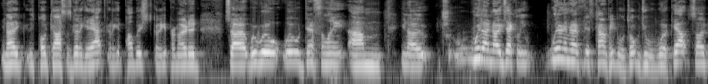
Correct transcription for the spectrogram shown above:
you know, this podcast has got to get out, it's got to get published, it's got to get promoted. So we will, we will definitely, um, you know, tr- we don't know exactly we don't even know if this current people we're talking to will work out. So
